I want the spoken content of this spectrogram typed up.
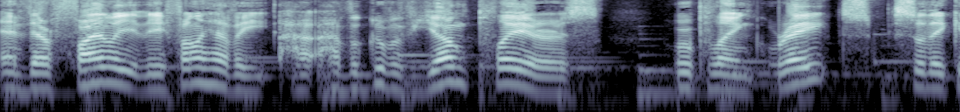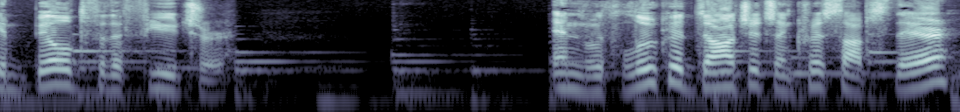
and they're finally they finally have a have a group of young players who are playing great, so they can build for the future. And with Luka Doncic and Kristaps there,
